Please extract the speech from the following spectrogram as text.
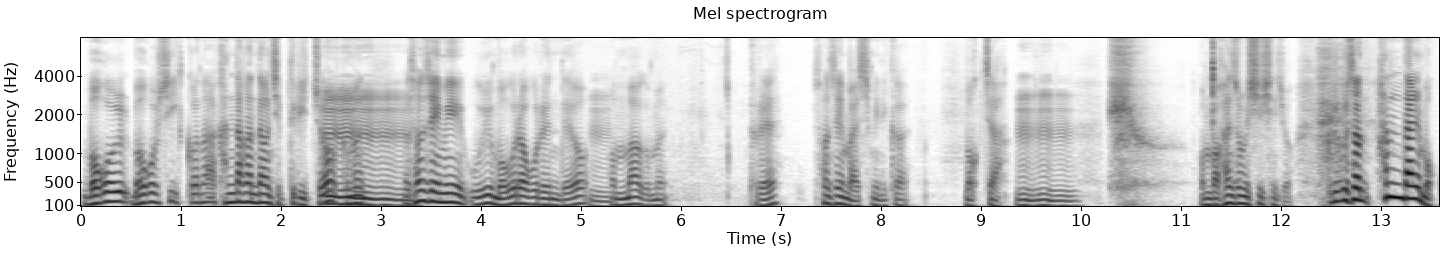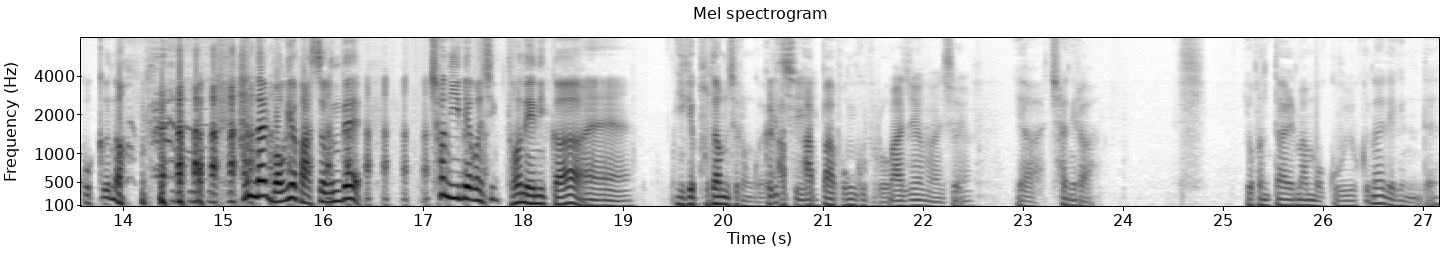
먹을 먹을 수 있거나 간당간당한 집들이 있죠. 음, 그러면 음, 음. 선생님이 우유 먹으라고 그랬는데요. 음. 엄마 그러면 그래 선생님 말씀이니까 먹자. 음, 음, 엄마가 한숨을 쉬시죠. 그리고선 한 달 먹고 끊어. 한 달 먹여봤어. 근데 1,200원씩 더 음. 내니까 네. 이게 부담스러운 거예요. 그렇지. 아, 빠 봉급으로. 맞아요, 맞아요. 야 찬이라 이번 달만 먹고 우유 끊어야 되겠는데.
